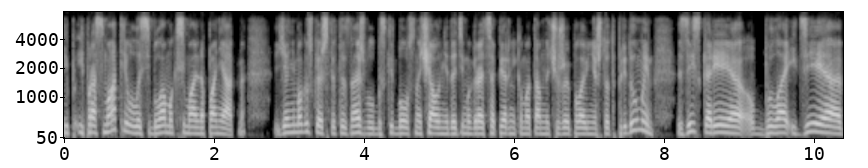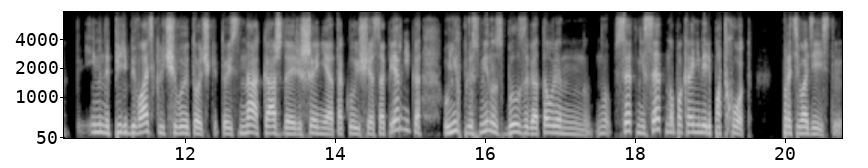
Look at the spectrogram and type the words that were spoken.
и, и просматривалась, и была максимально понятна. Я не могу сказать, что это, знаешь, был баскетбол сначала не дадим играть соперникам, а там на чужой половине что-то придумаем. Здесь скорее была идея именно перебивать ключевые точки. То есть на каждое решение атакующего соперника у них плюс-минус был заготовлен ну, сет не сет, но, по крайней мере, подход противодействию.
